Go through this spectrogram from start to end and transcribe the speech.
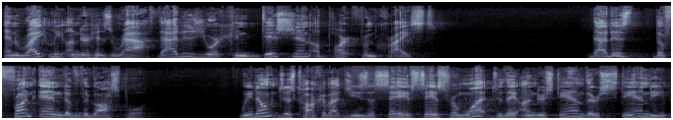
and rightly under his wrath. That is your condition apart from Christ. That is the front end of the gospel. We don't just talk about Jesus saves. Saves from what? Do they understand they're standing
